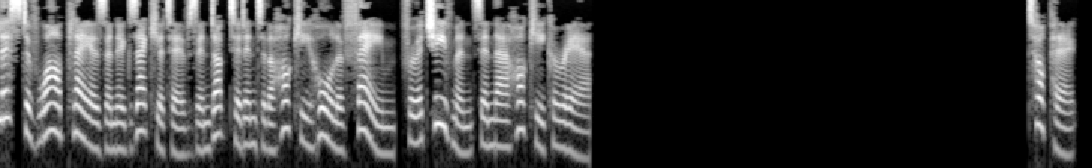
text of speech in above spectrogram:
List of WHA players and executives inducted into the Hockey Hall of Fame, for achievements in their hockey career. Topic:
